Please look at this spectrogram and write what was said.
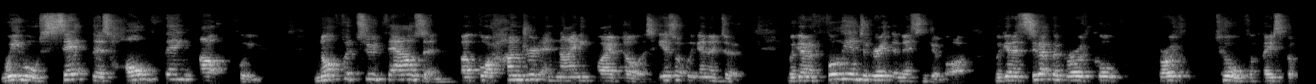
We will set this whole thing up for you. Not for 2000 but for $195. Here's what we're going to do. We're going to fully integrate the messenger bot. We're going to set up the growth call, growth tool for Facebook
